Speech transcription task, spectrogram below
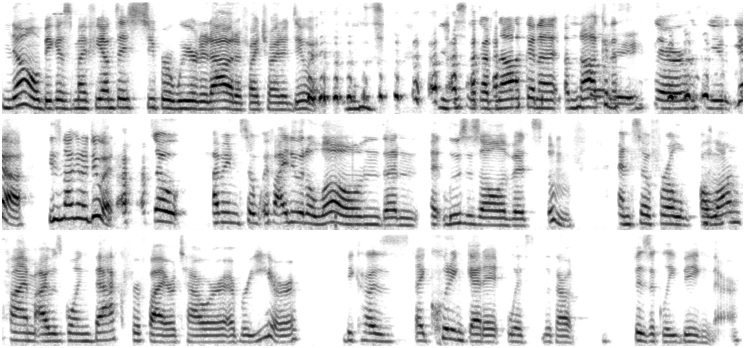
No, because my fiance's super weirded out if I try to do it. Just like, I'm not gonna, I'm not gonna sit there with you. Yeah, he's not gonna do it. So, I mean, so if I do it alone, then it loses all of its oomph. And so for a, a mm-hmm. long time, I was going back for Fire Tower every year because I couldn't get it with without physically being there.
